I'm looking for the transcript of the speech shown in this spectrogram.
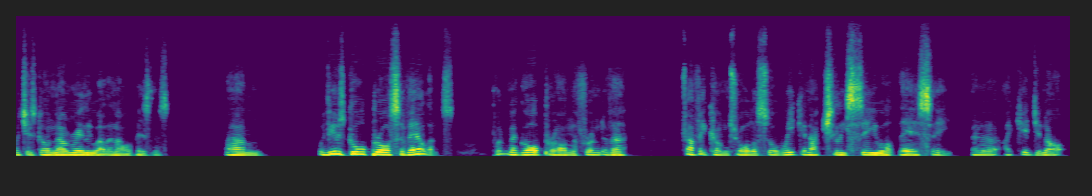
which has gone down really well in our business. Um, we've used GoPro surveillance, putting a GoPro on the front of a traffic controller so we can actually see what they see. And uh, I kid you not,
